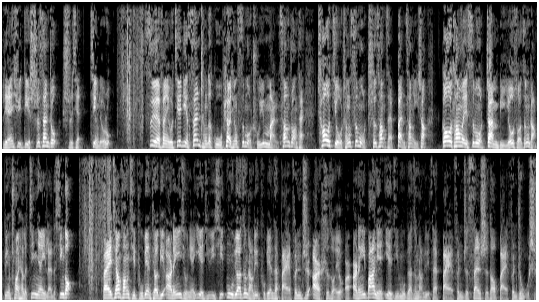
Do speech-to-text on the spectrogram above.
连续第十三周实现净流入。四月份有接近三成的股票型私募处于满仓状态，超九成私募持仓在半仓以上，高仓位私募占比有所增长，并创下了今年以来的新高。百强房企普遍调低二零一九年业绩预期，目标增长率普遍在百分之二十左右，而二零一八年业绩目标增长率在百分之三十到百分之五十。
